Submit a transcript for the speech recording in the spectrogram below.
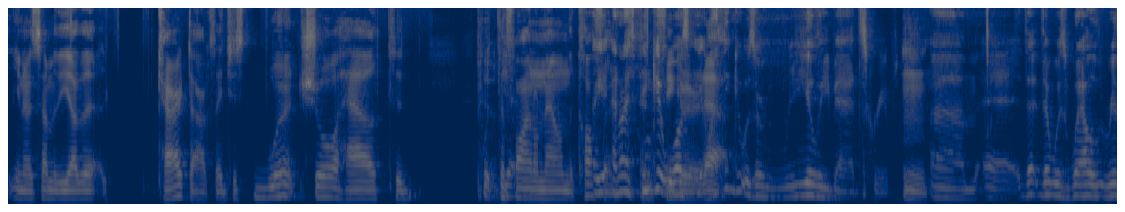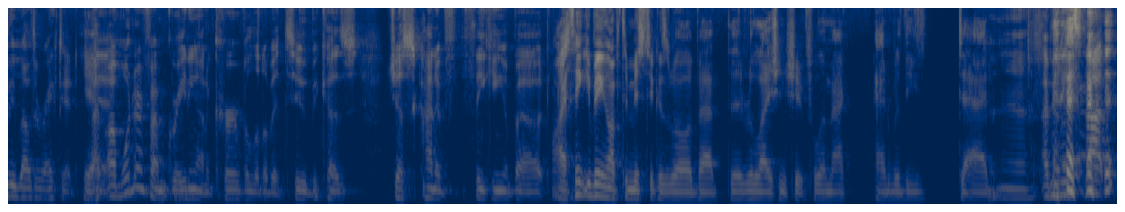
you know some of the other character arcs, they just weren't sure how to put the Yeah. final nail in the coffin. and I think and it was. It I. Mm. think it was a really bad script. Um, uh, that, that was well, really well directed. Yeah. I, I wonder if I'm grading on a curve a little bit too, because just kind of thinking about. I think you're being optimistic as well about the relationship Philomac had with his dad. Yeah. I mean, it's not.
